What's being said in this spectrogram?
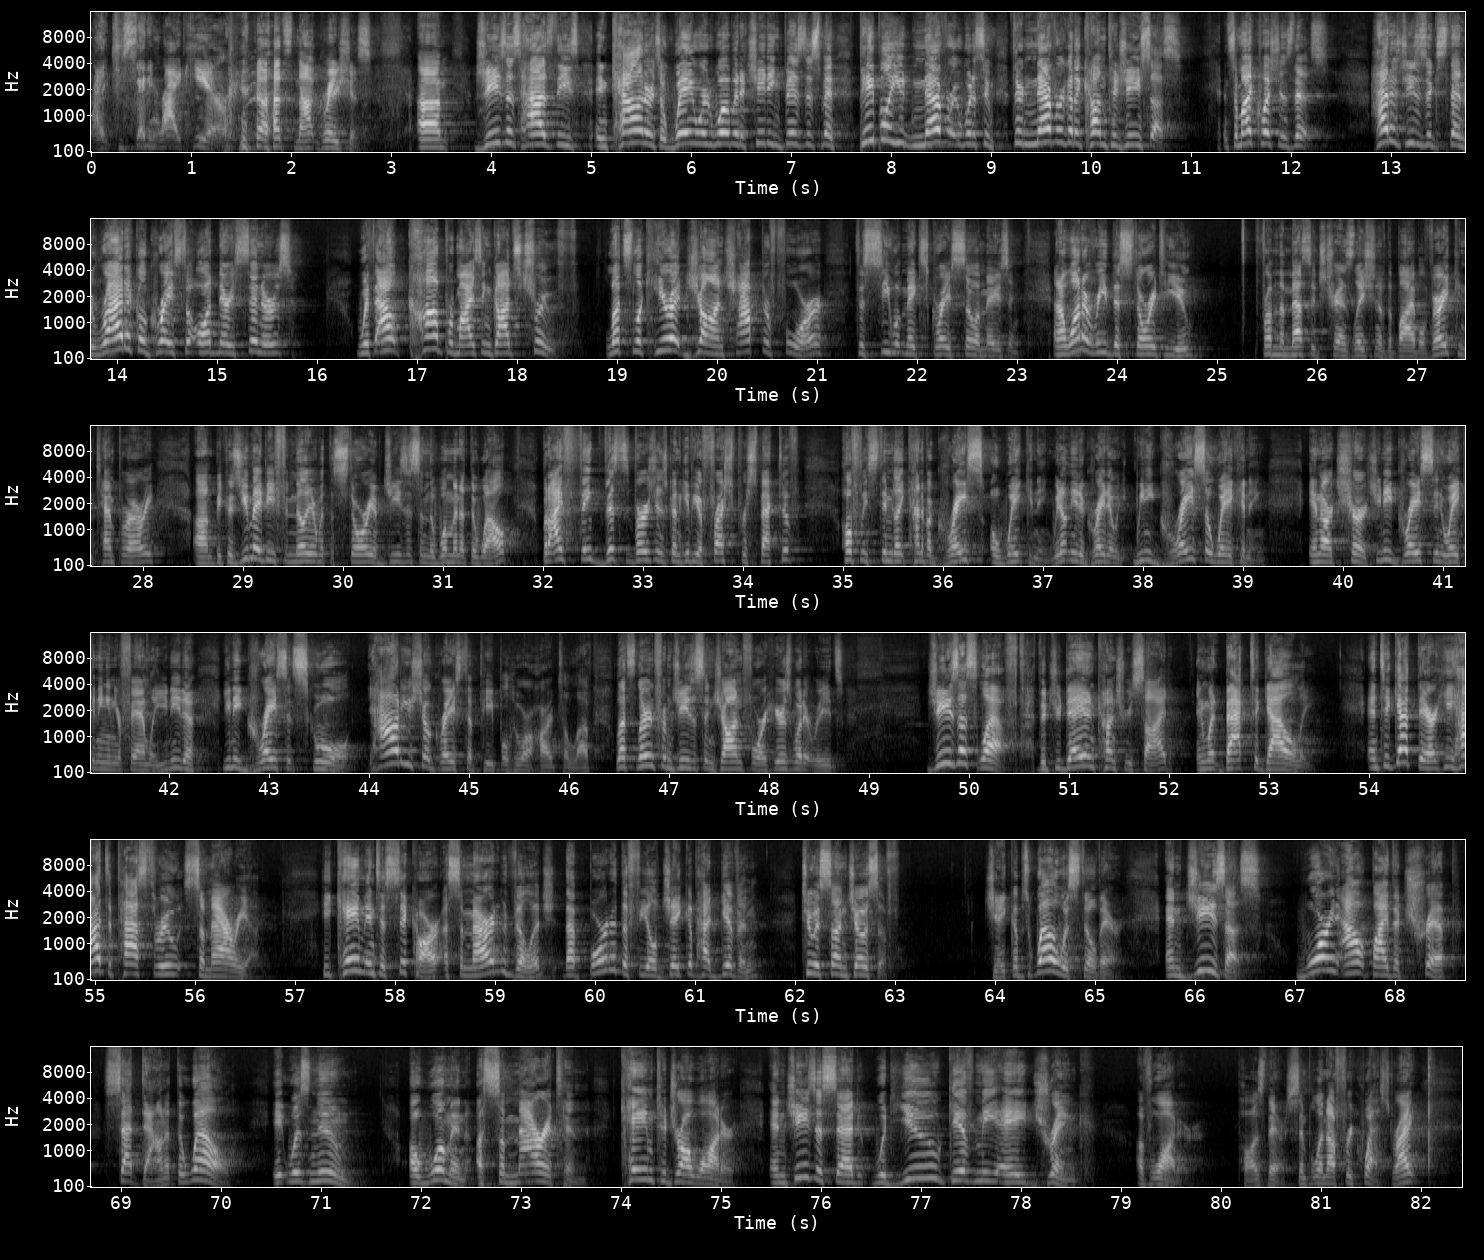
right, she's sitting right here. That's not gracious. Um, Jesus has these encounters a wayward woman, a cheating businessman, people you'd never would assume they're never going to come to Jesus. And so, my question is this How does Jesus extend radical grace to ordinary sinners without compromising God's truth? Let's look here at John chapter 4 to see what makes grace so amazing. And I want to read this story to you from the message translation of the Bible, very contemporary, um, because you may be familiar with the story of Jesus and the woman at the well, but I think this version is going to give you a fresh perspective, hopefully stimulate kind of a grace awakening. We don't need a great awakening, we need grace awakening in our church. You need grace awakening in your family. You need, a, you need grace at school. How do you show grace to people who are hard to love? Let's learn from Jesus in John 4. Here's what it reads Jesus left the Judean countryside and went back to Galilee. And to get there, he had to pass through Samaria. He came into Sychar, a Samaritan village that bordered the field Jacob had given to his son Joseph. Jacob's well was still there. And Jesus, worn out by the trip, sat down at the well. It was noon. A woman, a Samaritan, came to draw water. And Jesus said, Would you give me a drink of water? Pause there. Simple enough request, right?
